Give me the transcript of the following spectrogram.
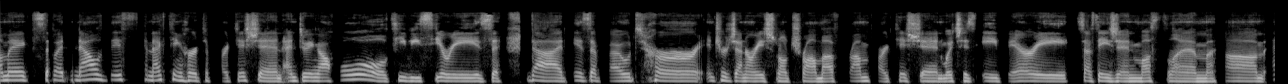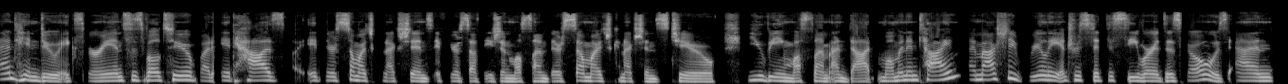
comics, but now this connecting her to partition and doing a whole TV series that is about her intergenerational trauma from partition, which is a very South Asian Muslim um, and Hindu experience as well too. But it has it, there's so much connections if you're South Asian Muslim. There's so much connections to you being Muslim and that moment in time. I'm actually really interested to see where this goes, and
